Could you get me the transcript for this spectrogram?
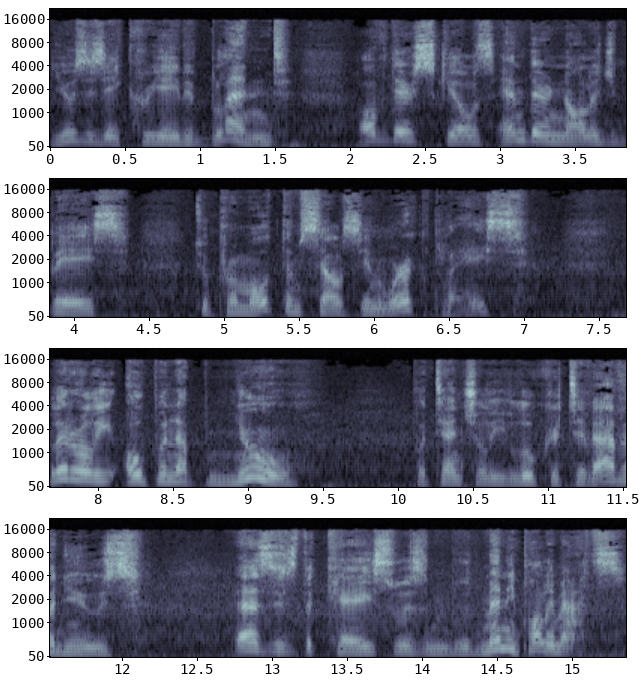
uses a creative blend of their skills and their knowledge base to promote themselves in workplace, literally open up new potentially lucrative avenues, as is the case with, with many polymaths.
